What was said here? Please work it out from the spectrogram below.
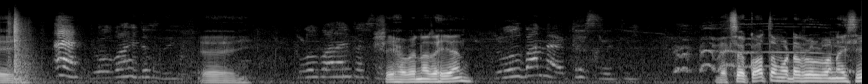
এই এই। সেই হবে না রাইয়ান দেখছ কত মোটা রোল বানাইছি?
